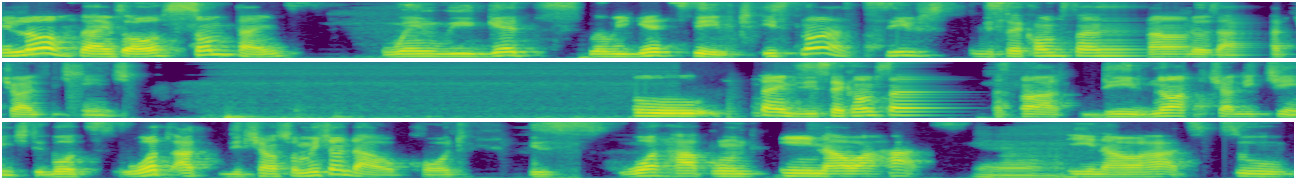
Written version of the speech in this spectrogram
a lot of times, or sometimes, when we get when we get saved, it's not as if the circumstances around us are actually changed. So sometimes the circumstances are not, they've not actually changed. But what act- the transformation that occurred is what happened in our hearts Yeah. in our hearts. So,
